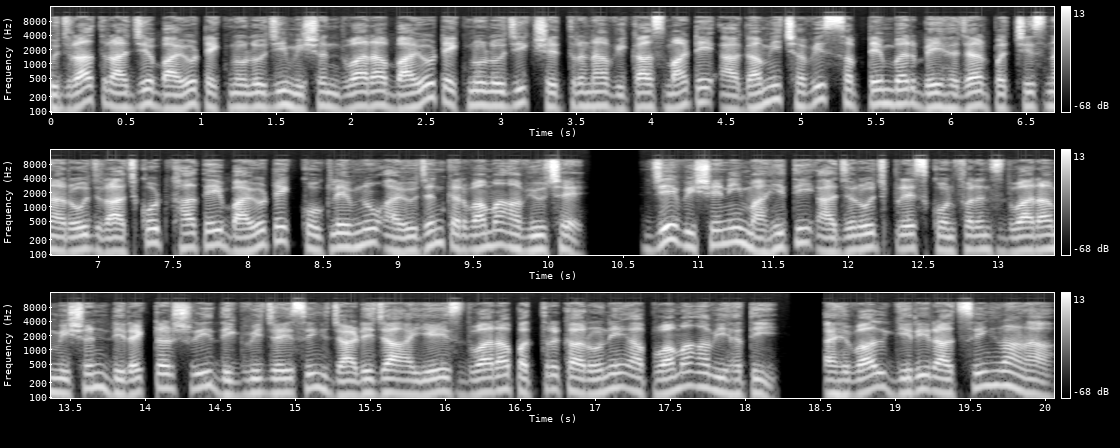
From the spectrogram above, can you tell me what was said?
ગુજરાત રાજ્ય બાયોટેકનોલોજી મિશન દ્વારા બાયોટેકનોલોજી ક્ષેત્રના વિકાસ માટે આગામી છવ્વીસ સપ્ટેમ્બર બે હજાર પચીસના રોજ રાજકોટ ખાતે બાયોટેક કોકલેવનું આયોજન કરવામાં આવ્યું છે, જે વિશેની માહિતી આજરોજ પ્રેસ કોન્ફરન્સ દ્વારા mission director Shri Digvijaysinh Jadeja IAS દ્વારા પત્રકારોને આપવામાં આવી હતી. અહેવાલ ગિરિરાજસિંહ રાણા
